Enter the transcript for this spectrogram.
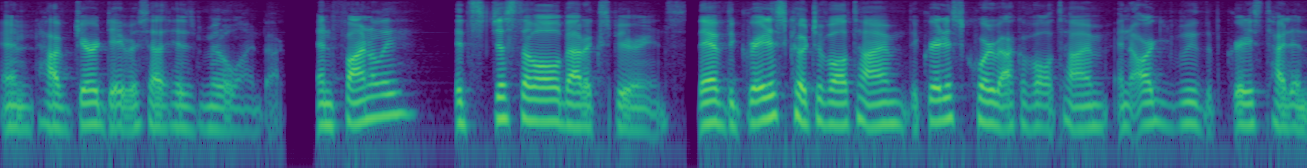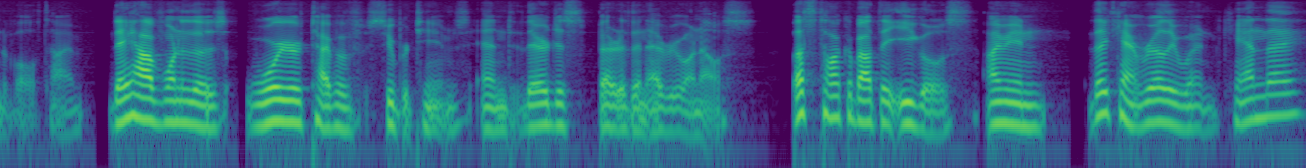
and have Jarrad Davis at his middle linebacker. And finally, it's just all about experience. They have the greatest coach of all time, the greatest quarterback of all time, and arguably the greatest tight end of all time. They have one of those warrior type of super teams, and they're just better than everyone else. Let's talk about the Eagles. I mean, they can't really win, can they?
